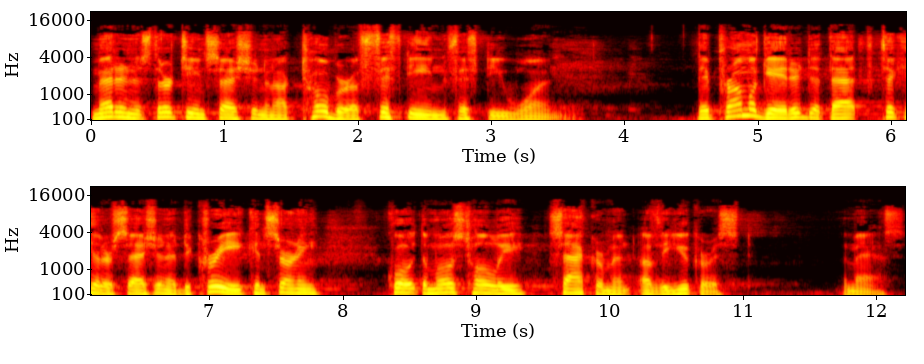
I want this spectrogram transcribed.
Met in its 13th session in October of 1551. They promulgated at that particular session a decree concerning, quote, the most holy sacrament of the Eucharist, the Mass.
